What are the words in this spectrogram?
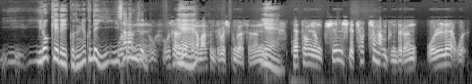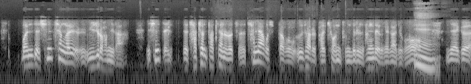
이, 렇게돼 있거든요. 근데 이, 이 사람들 우선 예. 제가 말씀드리고 싶은 것은 예. 대통령 취임식에 초청한 분들은 원래 먼저 신청을 위주로 합니다. 신청 자천 타천으로 참여하고 싶다고 의사를 밝혀온 분들을 상대로 해가지고 예. 이제 그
